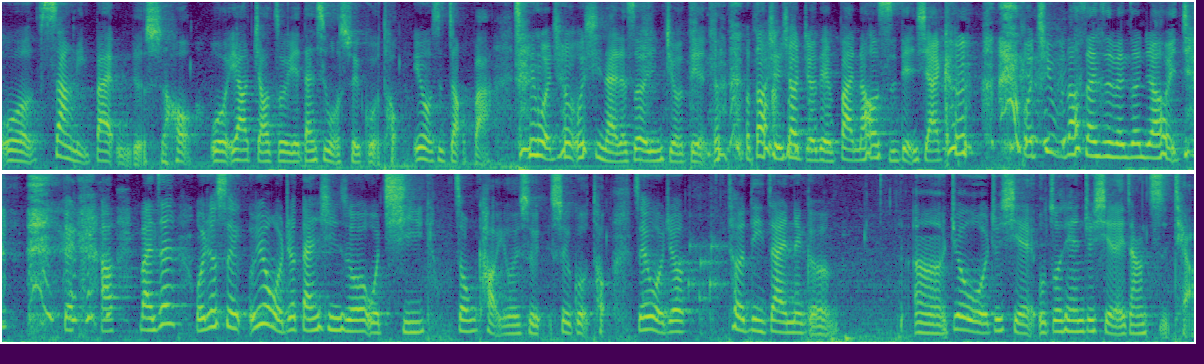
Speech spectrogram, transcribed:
我上礼拜五的时候，我要交作业，但是我睡过头，因为我是早八，所以我就我醒来的时候已经九点了。我到学校九点半，然后十点下课，我去不到三十分钟就要回家。对，好，反正我就睡，因为我就担心说我期中考也会睡睡过头，所以我就特地在那个。嗯，就我就写，我昨天就写了一张纸条，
